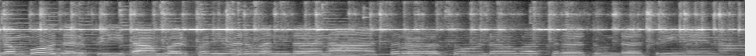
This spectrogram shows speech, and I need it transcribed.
लंबोदर पीतांबर परिवर वंदना सरळ सोंड वक्र तुंड त्रिनेना.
